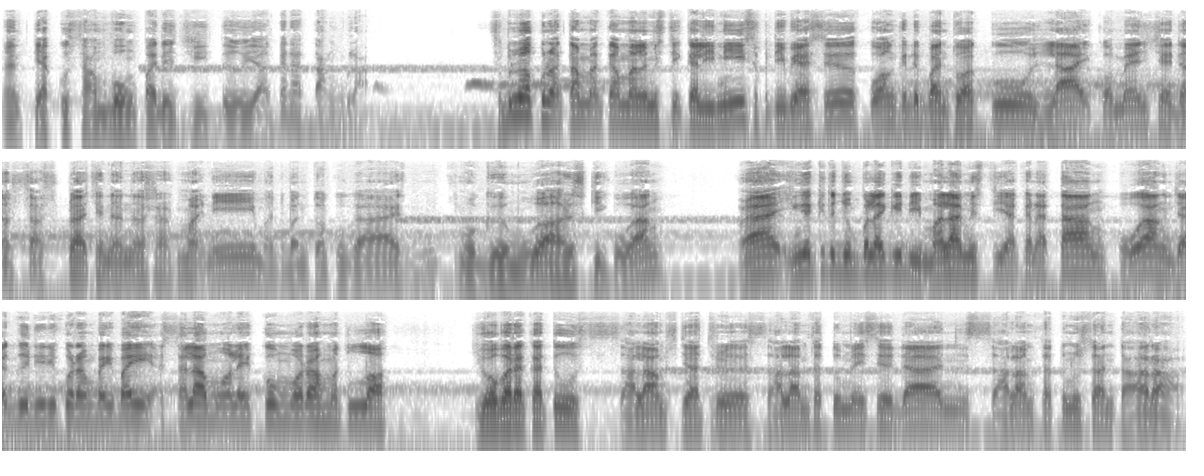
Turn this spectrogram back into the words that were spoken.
nanti aku sambung pada cerita yang akan datang pula. Sebelum aku nak tamatkan malam mistik kali ni, seperti biasa, korang kena bantu aku like, komen, share dan subscribe channel Nasraf Mat ni. Bantu-bantu aku guys. Semoga murah rezeki korang. Alright, hingga kita jumpa lagi di malam misteri yang akan datang. Korang jaga diri korang baik-baik. Assalamualaikum warahmatullahi wabarakatuh. Salam sejahtera, salam satu Malaysia dan salam satu Nusantara.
